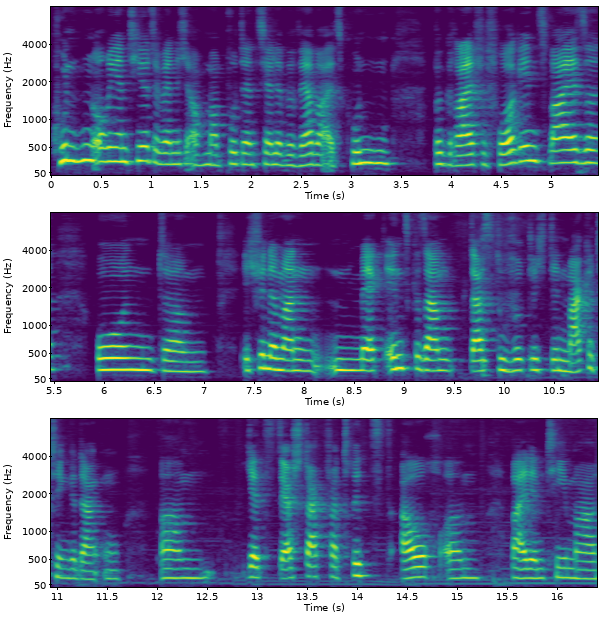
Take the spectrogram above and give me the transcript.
kundenorientierte, wenn ich auch mal potenzielle Bewerber als Kunden begreife, Vorgehensweise. Und ähm, ich finde, man merkt insgesamt, dass du wirklich den Marketinggedanken ähm, jetzt sehr stark vertrittst, auch ähm, bei dem Thema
